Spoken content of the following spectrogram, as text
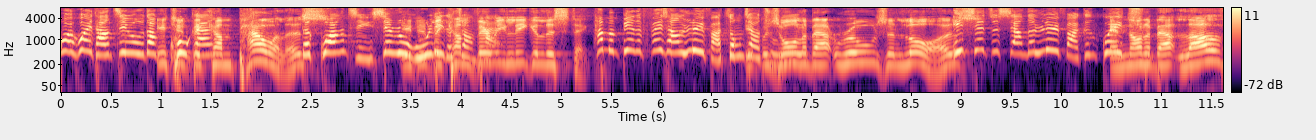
会会堂进入到 it 枯 had 干 become 的 powerless, 光景，陷入 it 无 had 力的 become 状态。 very legalistic. 他们变得非常律法宗教 It 主 was 义， all about rules and 一 laws 切只想着律法跟规 and 矩， not about love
